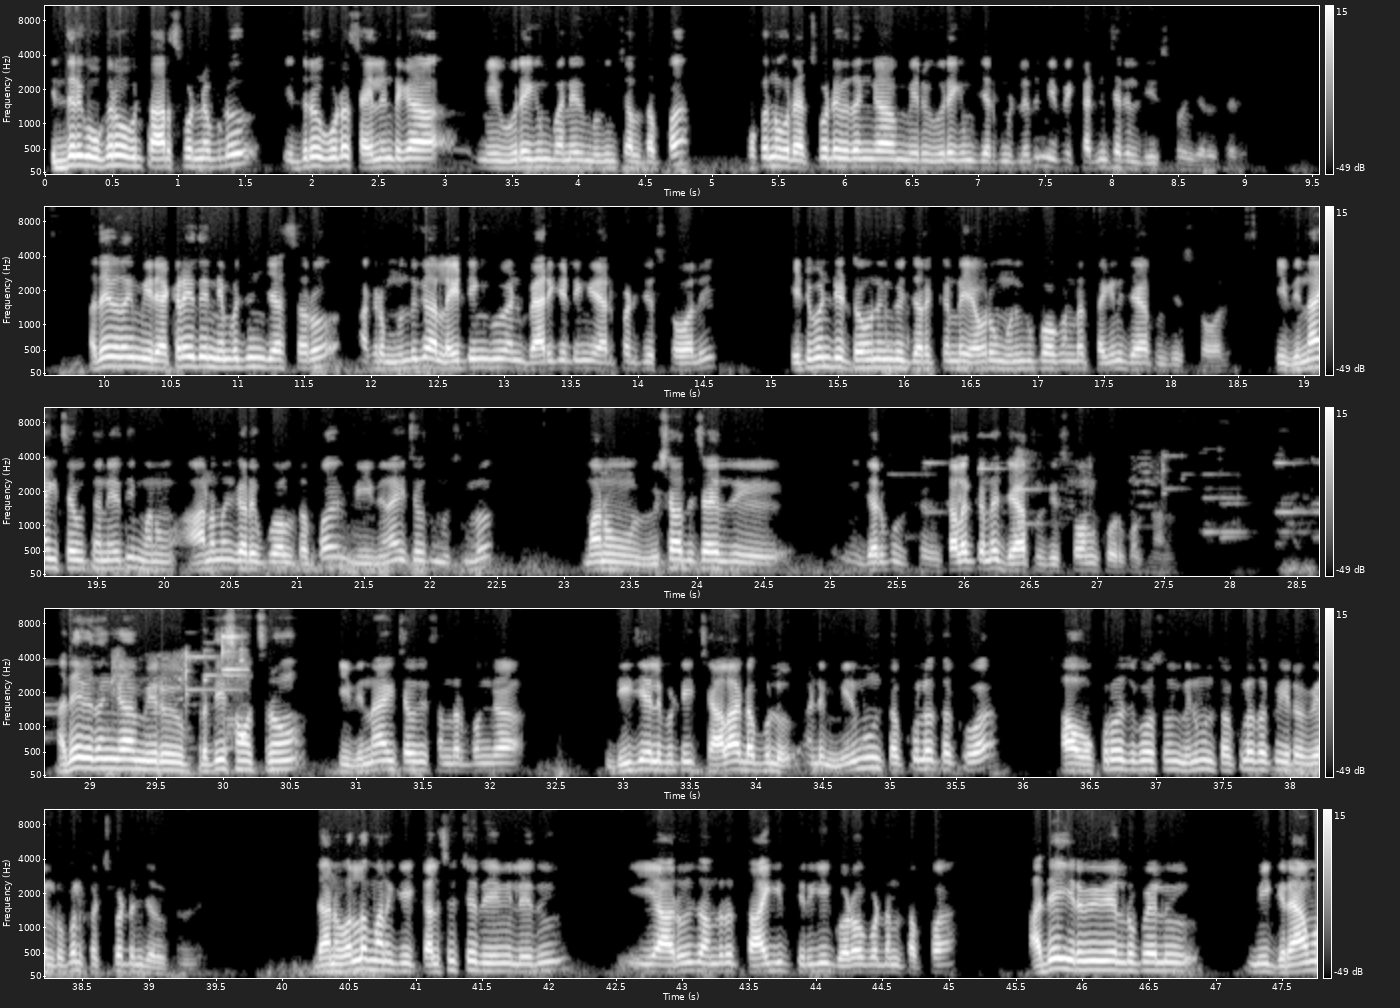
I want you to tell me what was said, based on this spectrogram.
ఇద్దరికి ఒకరు ఒకరు తారసపడినప్పుడు ఇద్దరు కూడా సైలెంట్గా మీ ఊరేగింపు అనేది ముగించాలి తప్ప ఒకరినొకరు రెచ్చగొట్టే విధంగా మీరు ఊరేగింపు జరిపినట్లయితే మీపై కఠిన చర్యలు తీసుకోవడం జరుగుతుంది. అదేవిధంగా మీరు ఎక్కడైతే నిమజ్జనం చేస్తారో అక్కడ ముందుగా లైటింగ్ అండ్ బ్యారికేటింగ్ ఏర్పాటు చేసుకోవాలి. ఎటువంటి టౌనింగ్ జరగకుండా ఎవరు మునిగిపోకుండా తగిన జాగ్రత్తలు తీసుకోవాలి. ఈ వినాయక చవితి అనేది మనం ఆనందంగా గడుపుకోవాలి తప్ప ఈ వినాయక చవితి ముసుగులో మనం విషాద ఛాయలు జరుపు కలగకుండా జాగ్రత్తలు తీసుకోవాలని కోరుకుంటున్నాను. అదేవిధంగా మీరు ప్రతి సంవత్సరం ఈ వినాయక చవితి సందర్భంగా డీజేలు పెట్టి చాలా డబ్బులు అంటే మినిమం తక్కువలో తక్కువ ఆ ఒక్క రోజు కోసం మినిమం తక్కువలో తక్కువ ఇరవై వేల రూపాయలు ఖర్చు పెట్టడం జరుగుతుంది. దానివల్ల మనకి కలిసి వచ్చేది ఏమీ లేదు. ఈ ఆ రోజు అందరూ తాగి తిరిగి గొడవ పడడం తప్ప అదే ఇరవై వేల రూపాయలు మీ గ్రామ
